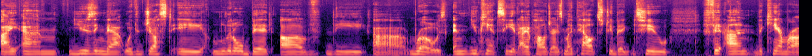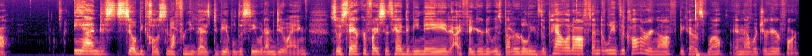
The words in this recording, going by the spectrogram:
I am using that with just a little bit of the uh, rose. And you can't see it. I apologize. My palette's too big to fit on the camera and still be close enough for you guys to be able to see what I'm doing. So sacrifices had to be made. I figured it was better to leave the palette off than to leave the coloring off because, well, isn't that what you're here for?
